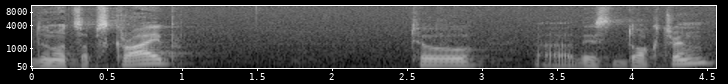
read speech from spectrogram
do not subscribe to uh, this doctrine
